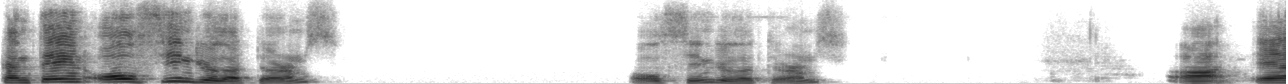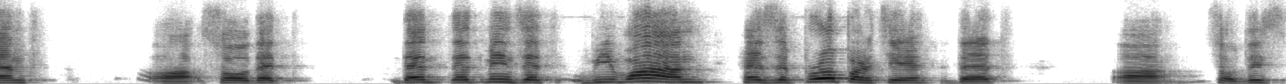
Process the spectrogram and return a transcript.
contain all singular terms, all singular terms. Uh, and uh, so that, that, that means that V1 has a property that, uh, so this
